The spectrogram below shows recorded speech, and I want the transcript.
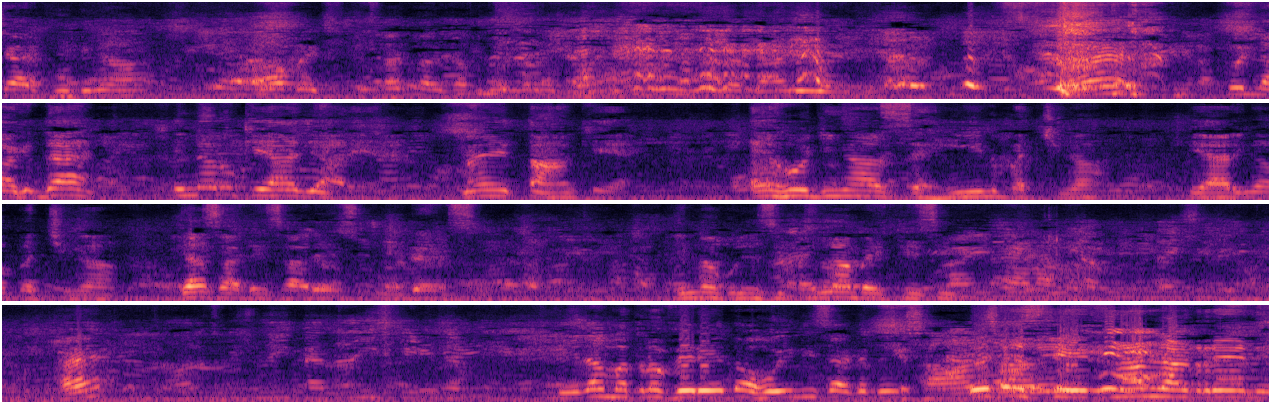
ਚਾਰ ਗੁੱਡੀਆਂ ਆ ਬੈਠੀ ਉਹਨਾਂ ਲੱਗਦਾ ਕੋਈ ਲੱਗਦਾ ਇਹਨਾਂ ਨੂੰ ਕਿਹਾ ਜਾ ਰਿਹਾ ਮੈਂ ਇਹ ਤਾਂ ਕਿਹਾ ਇਹੋ ਜੀਆਂ ਜ਼ਹੀਨ ਬੱਚੀਆਂ, ਪਿਆਰੀਆਂ ਬੱਚੀਆਂ ਜਾਂ ਸਾਡੇ ਸਾਰੇ ਸਟੂਡੈਂਟਸ ਜਿਨ੍ਹਾਂ ਕੋਲ ਅਸੀਂ ਪਹਿਲਾਂ ਬੈਠੇ ਸੀ। ਹੈ? ਇਹਦਾ ਮਤਲਬ ਫਿਰ ਇਹ ਤਾਂ ਹੋ ਹੀ ਨਹੀਂ ਸਕਦੇ। ਇਹ ਤਾਂ ਸਟੇਟ ਨਾਲ ਲੜ ਰਹੇ ਨੇ।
